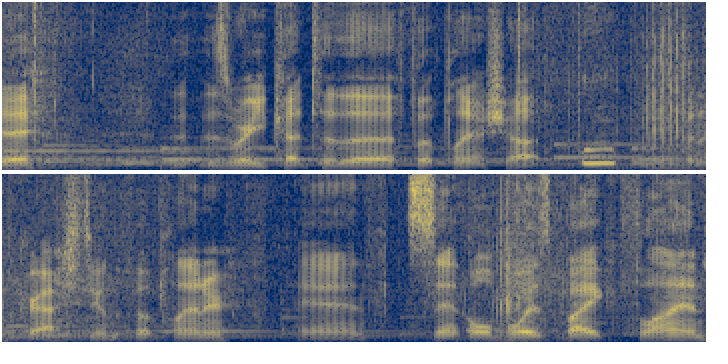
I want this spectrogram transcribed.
So this is where you cut to the foot plant shot. Boop. Been a crash doing the foot planter and sent old boy's bike flying.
